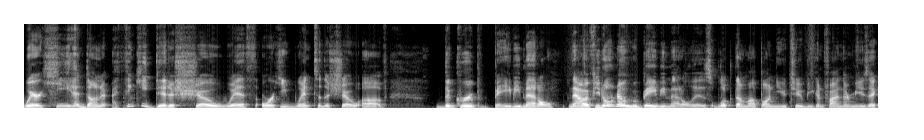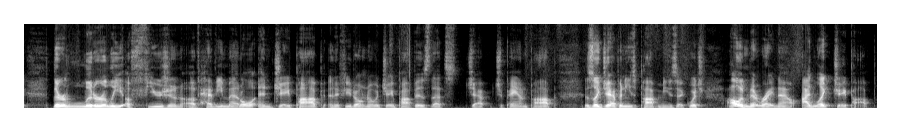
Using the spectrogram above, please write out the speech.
where he had done it. I think he did a show with, or he went to the show of the group Baby Metal. Now, if you don't know who Baby Metal is, look them up on YouTube. You can find their music. They're literally a fusion of heavy metal and J-pop. And if you don't know what J-pop is, that's Jap- Japan pop. It's like Japanese pop music, which I'll admit right now, I like J-pop.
